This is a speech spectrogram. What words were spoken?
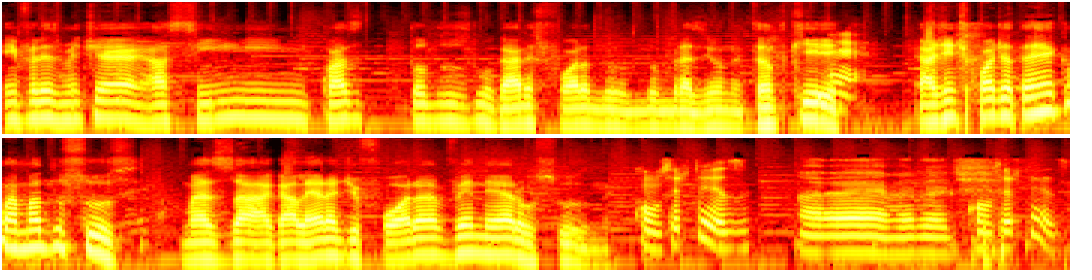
infelizmente é assim em quase todos os lugares fora do, do Brasil, né? Tanto que É. a gente pode até reclamar do SUS, mas a galera de fora venera o SUS, né? Com certeza. É, verdade. Com certeza.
